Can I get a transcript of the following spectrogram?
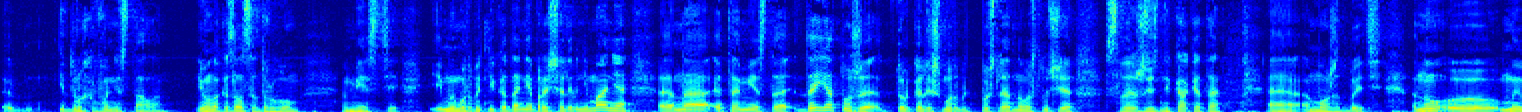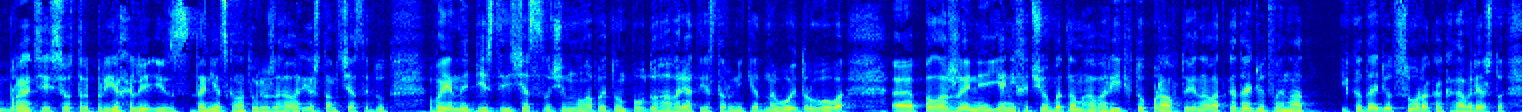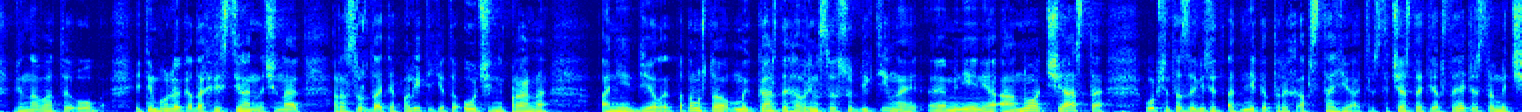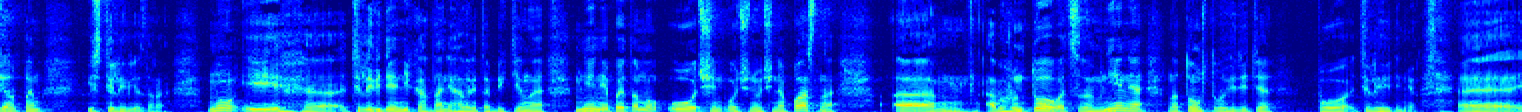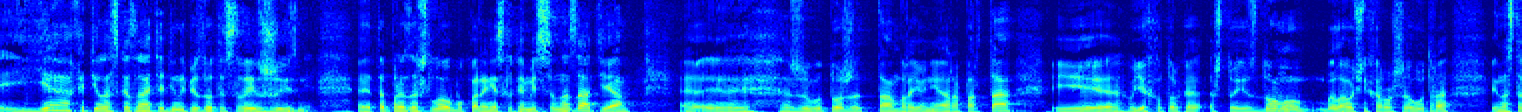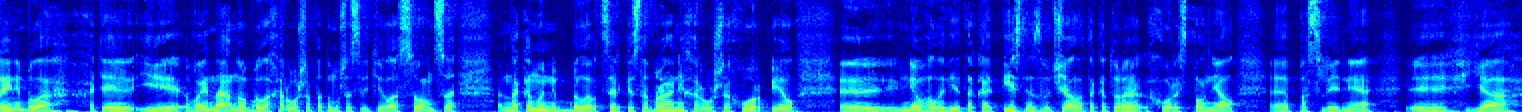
э, и вдруг его не стало. И он оказался в другом месте. И мы, может быть, никогда не обращали внимания э, на это место. Да и я тоже, только лишь, может быть, после одного случая в своей жизни. Как это э, может быть? Ну, э, мы, братья и сестры, приехали из Донецка, Анатолий уже говорил, что там сейчас идут военные действия. И сейчас очень много по этому поводу говорят. Есть сторонники одного и другого положения. Я не хочу об этом говорить, кто прав, кто виноват. Когда идет война, и когда идет ссора, как говорят, что виноваты оба. И тем более, когда христиане начинают рассуждать о политике, это очень неправильно они делают. Потому что мы каждый говорим свое субъективное э, мнение, а оно часто, в общем-то, зависит от некоторых обстоятельств. И часто эти обстоятельства мы черпаем из телевизора. Ну и э, телевидение никогда не говорит объективное мнение, поэтому очень-очень-очень опасно э, свое мнение на том, что вы видите по телевидению. Э, я хотела сказать один эпизод из своей жизни. Это произошло буквально несколько месяцев назад. Я живу тоже там, в районе аэропорта, и уехал только что из дома. Было очень хорошее утро, и настроение было, хотя и война, но было хорошее, потому что светило солнце. Накануне было в церкви собрание хорошее, хор пел. Э, у меня в голове такая песня звучала, которая хор исполнял э, последняя. Я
